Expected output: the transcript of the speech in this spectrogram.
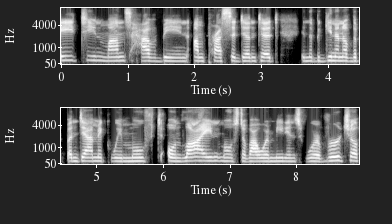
18 months have been unprecedented. In the beginning of the pandemic, we moved online. Most of our meetings were virtual,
